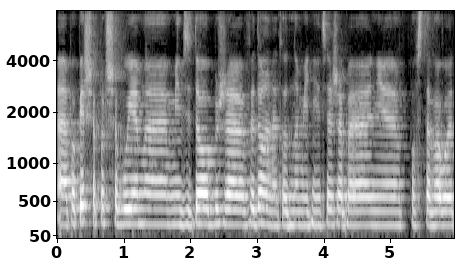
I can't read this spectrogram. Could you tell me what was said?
e, po pierwsze potrzebujemy mieć dobrze wydolne to dno miednicy, żeby nie powstawały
